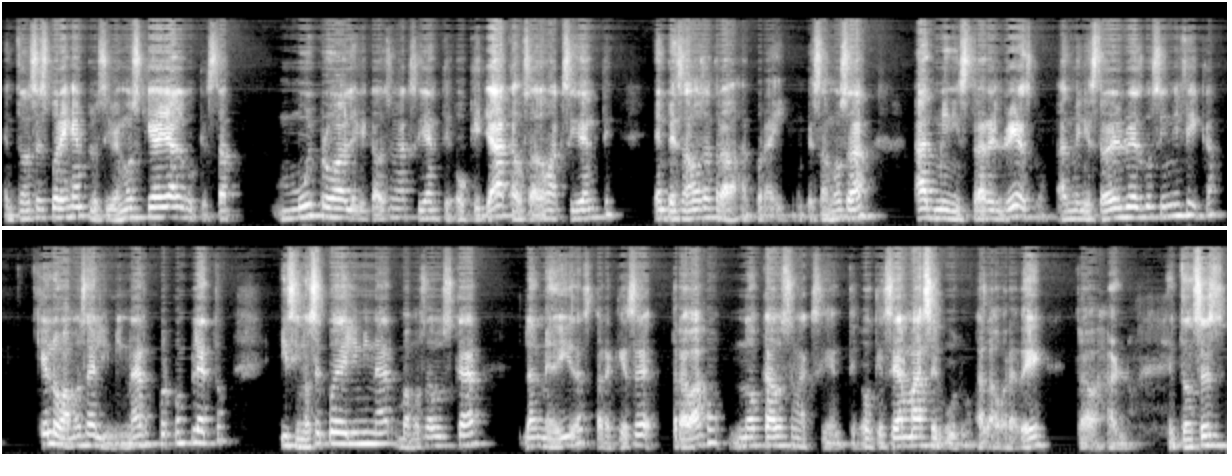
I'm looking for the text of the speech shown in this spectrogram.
Entonces, por ejemplo, si vemos que hay algo que está muy probable que cause un accidente o que ya ha causado un accidente, empezamos a trabajar por ahí, empezamos a administrar el riesgo. Administrar el riesgo significa que lo vamos a eliminar por completo y si no se puede eliminar, vamos a buscar las medidas para que ese trabajo no cause un accidente o que sea más seguro a la hora de trabajarlo. Entonces,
